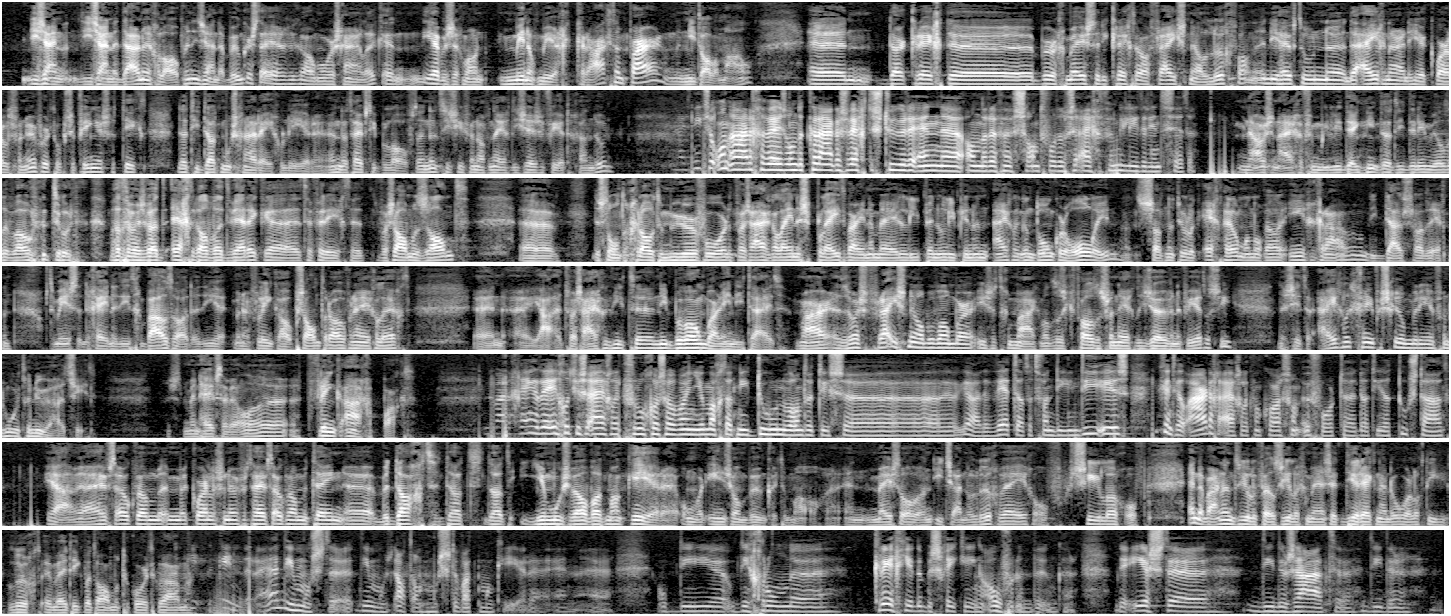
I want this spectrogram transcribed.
Die zijn, die zijn de duin in gelopen en die zijn daar bunkers tegengekomen waarschijnlijk. En die hebben ze gewoon min of meer gekraakt, een paar. Niet allemaal. En daar kreeg de burgemeester die kreeg er al vrij snel lucht van. En die heeft toen uh, de eigenaar, de heer Quarles van Uffert, op zijn vingers getikt dat hij dat moest gaan reguleren. En dat heeft hij beloofd. En dat is hij vanaf 1946 gaan doen. Hij is niet zo onaardig geweest om de krakers weg te sturen en uh, andere zandvoort of zijn eigen familie erin te zetten. Nou, zijn eigen familie denkt niet dat hij erin wilde wonen toen. Want er was wat, echt wel wat werk uh, te verrichten. Het was allemaal zand. Uh, er stond een grote muur voor. Het was eigenlijk alleen een spleet waar je naar beneden liep. En dan liep je een, eigenlijk een donker hol in. Dat zat natuurlijk echt helemaal nog wel ingegraven. Want die Duitsers hadden echt een... Of tenminste, degene die het gebouwd hadden. Die hebben een flinke hoop zand eroverheen gelegd. En uh, ja, het was eigenlijk niet, uh, niet bewoonbaar in die tijd. Maar het was vrij snel bewoonbaar is het gemaakt. Want als ik foto's van 1947 zie, dan zit er eigenlijk geen verschil meer in van hoe het er nu uitziet. Dus men heeft er wel uh, flink aangepakt. Er waren geen regeltjes eigenlijk vroeger zo van je mag dat niet doen, want het is ja, de wet dat het van die en die is. Ik vind het heel aardig eigenlijk van Kors van Uffort dat hij dat toestaat. Ja, hij heeft ook wel, Cornelis van Uffert heeft ook wel meteen uh, bedacht dat, dat je moest wel wat mankeren om in zo'n bunker te mogen. En meestal iets aan de luchtwegen of zielig. Of, en er waren natuurlijk veel zielige mensen direct na de oorlog die lucht en weet ik wat allemaal tekort kwamen. Kinderen, hè, die moesten, die moesten, althans moesten wat mankeren. En uh, op, die, uh, op die gronden kreeg je de beschikking over een bunker. De eerste die er zaten, die er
